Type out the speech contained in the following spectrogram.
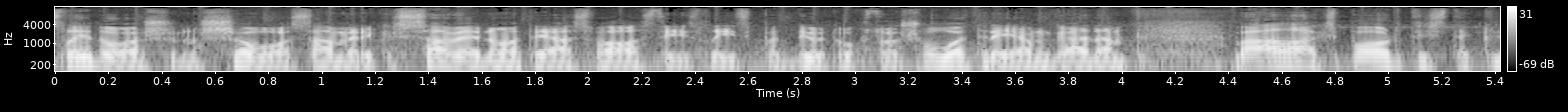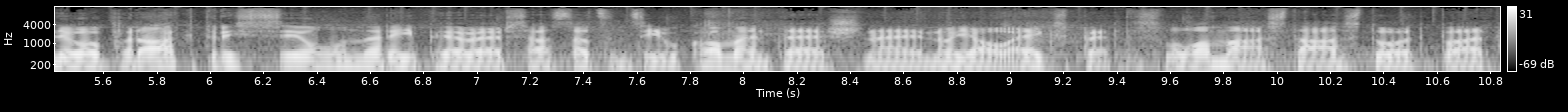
slidošanas šovos Amerikas Savienotajās valstīs līdz pat 2002. gadam. Vēlāk sportiste kļuva par aktrisi un arī pievērsās sacensību komentēšanai, nu jau ekspertas lomā stāstot par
